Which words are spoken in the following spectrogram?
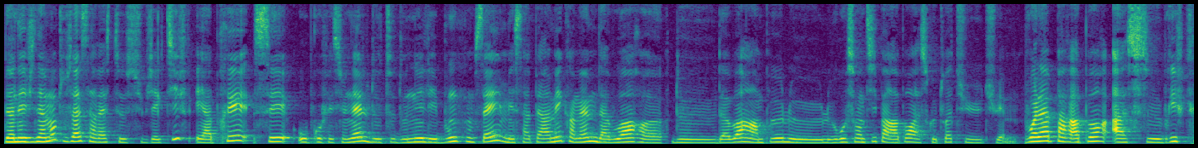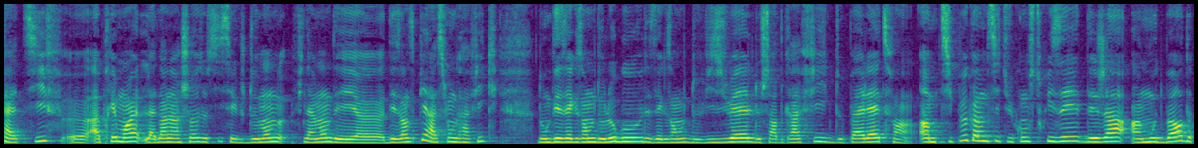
Bien évidemment, tout ça, ça reste subjectif, et après c'est au professionnel de te donner les bons conseils, mais ça permet quand même d'avoir euh, d'avoir un peu le, ressenti par rapport à ce que toi tu, aimes. Voilà par rapport à ce brief créatif. Après moi, la dernière chose aussi, c'est que je demande finalement des, euh, des inspirations graphiques. Donc des exemples de logos, des exemples de visuels, de chartes graphiques, de palettes, enfin un petit peu comme si tu construisais déjà un mood board.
